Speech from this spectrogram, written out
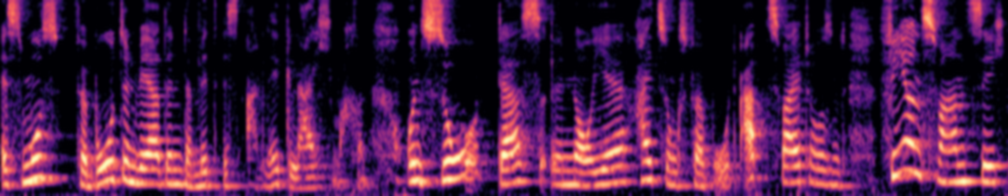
Es muss verboten werden, damit es alle gleich machen. Und so das äh, neue Heizungsverbot. Ab 2024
